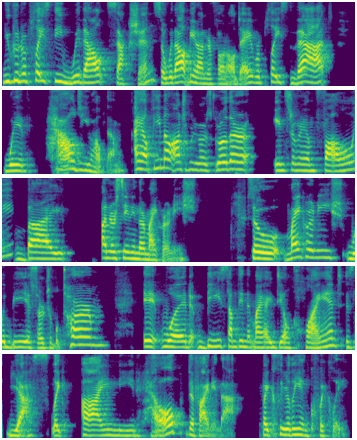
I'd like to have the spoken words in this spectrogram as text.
you could replace the without section. So without being on your phone all day, replace that with how do you help them? I help female entrepreneurs grow their Instagram following by understanding their micro niche. So, micro niche would be a searchable term. It would be something that my ideal client is, yes, like I need help defining that by clearly and quickly.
